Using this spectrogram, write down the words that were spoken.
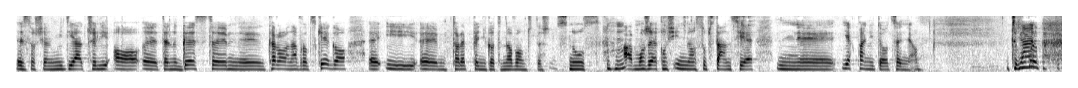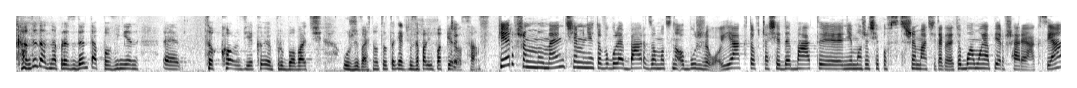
e, social media, czyli o e, ten gest e, Karola Nawrockiego i torebkę nikotynową, czy też snus, a może jakąś inną substancję. Mm, e, Jak Pani to ocenia? Czy w ogóle kandydat na prezydenta powinien e, cokolwiek e, próbować używać. No to tak jakby zapalił papierosa. W pierwszym momencie mnie to w ogóle bardzo mocno oburzyło. Jak to w czasie debaty nie może się powstrzymać i tak dalej. To była moja pierwsza reakcja.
